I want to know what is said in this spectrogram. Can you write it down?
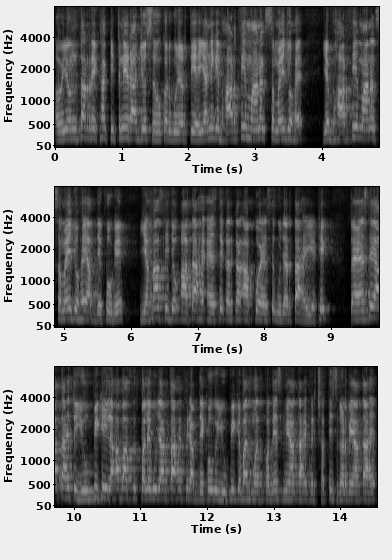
अभियंतर रेखा कितने राज्यों से होकर गुजरती है? यानी कि भारतीय मानक समय जो है यह भारतीय मानक समय जो है, आप देखोगे, यहाँ से जो आता है, ऐसे कर कर आपको ऐसे गुजरता है ये, ठीक? तो ऐसे आता है तो यूपी के इलाहाबाद से पहले गुजरता है, फिर आप देखोगे यूपी के बाद मध्य प्रदेश में आता है, फिर छत्तीसगढ़ में आता है,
